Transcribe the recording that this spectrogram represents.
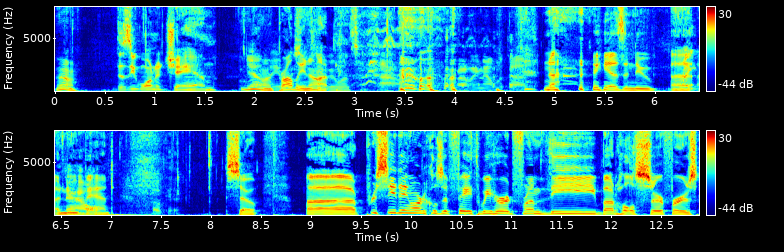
Oh. Does he want to jam? No, maybe probably not. give oh, probably not with that. No, he has a new uh, Right a new now? band. Okay. So, uh, preceding articles of faith, we heard from the Butthole Surfers.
